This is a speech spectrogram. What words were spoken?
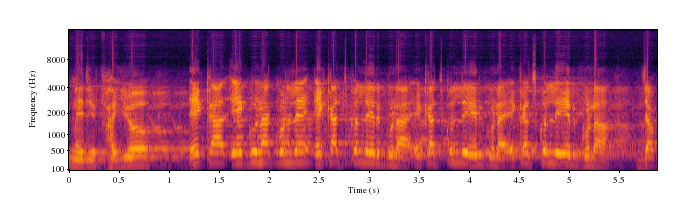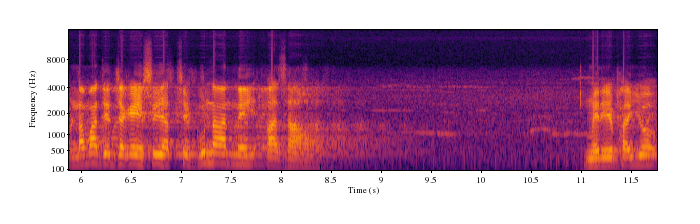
মেরে ভাইও এ এ গুণা করলে এ কাজ করলে এর গুণা, এ কাজ করলে এর গুণা, এ কাজ করলে এর গুণা। যাব নামাজের জায়গায় এসে যাচ্ছে, গুণা নেই, আজাব। মেরে ভাইও,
